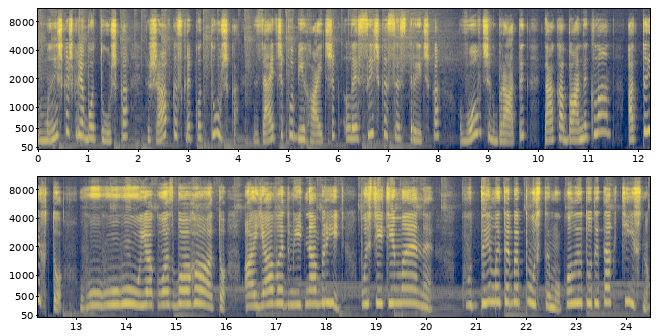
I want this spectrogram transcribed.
Мишка шкряботушка, жабка скрекотушка, зайчик побігайчик, лисичка сестричка, вовчик братик та кабани клан. А ти хто? Гу-гу-гу, як вас багато, а я ведмідь на брідь, пустіть і мене. Куди ми тебе пустимо, коли тут і так тісно?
